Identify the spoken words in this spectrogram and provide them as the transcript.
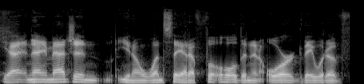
Yeah, and I imagine, you know, once they had a foothold in an org, they would have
